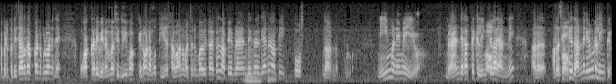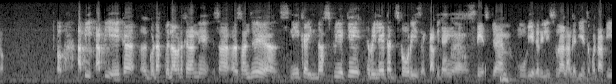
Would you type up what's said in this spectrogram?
අපිට ප්‍රතිචාර දක්වන්න පුළුවන් නේ දැන්. මොකක් හරි වෙනම සිදුවීමක් වෙනවා. නමුත් ඊට සමාන වචන භාවිතා කරලා අපේ බ්‍රෑන්ඩ් එක ගැන අපි පෝස්ට් දාන්නත් පුළුවන්. මීම්ම නෙමෙයි ඒවා. බ්‍රෑන්ඩ් එකත් එක්ක ලින්ක් වෙලා යන්නේ අර අර සිද්ධිය දන්න කෙනෙකුට ලින්ක් වෙනවා. අපි අපි අපි ඒක ගොඩක් වෙලාවට කරන්නේ සංජය ස්නීක ඉන්ඩස්ට්‍රිය එකේ රිලේටඩ් ස්ටෝරීස් එක. අපි දැන් ස්පේස් ජෑම් මූවිය එක රිලිස් වුණා ළඟදී. එතකොට අපි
